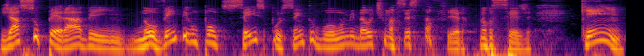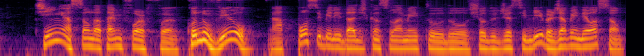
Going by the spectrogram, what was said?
já superava em 91,6% o volume da última sexta-feira. Ou seja, quem tinha ação da Time for Fun, quando viu a possibilidade de cancelamento do show do Justin Bieber, já vendeu ação.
